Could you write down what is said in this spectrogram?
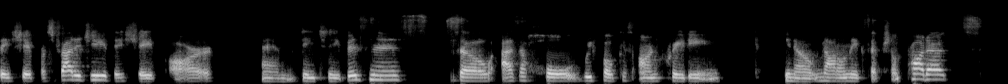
They shape our strategy, they shape our day to day business. So, as a whole, we focus on creating you know not only exceptional products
